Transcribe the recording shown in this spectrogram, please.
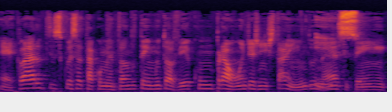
É, claro que isso que você está comentando tem muito a ver com para onde a gente está indo, né? Se Isso. tem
